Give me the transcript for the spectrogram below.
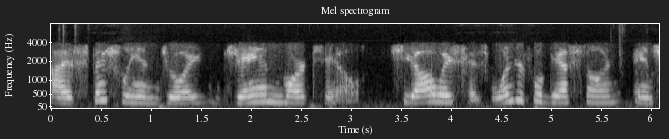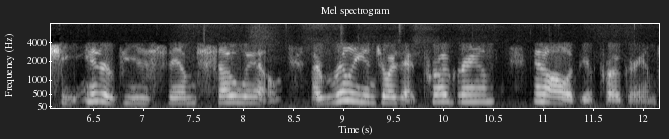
I especially enjoy Jan Markell. She always has wonderful guests on, and she interviews them so well. I really enjoy that program and all of your programs.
